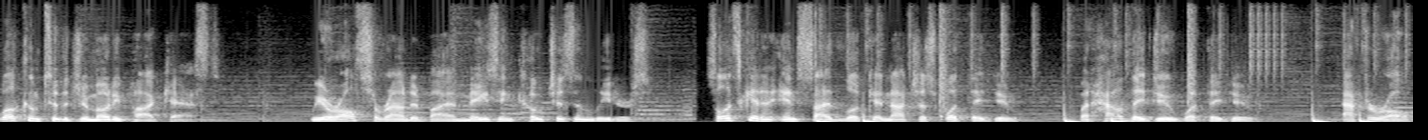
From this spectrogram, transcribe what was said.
Welcome to the Jamodi Podcast. We are all surrounded by amazing coaches and leaders. So let's get an inside look at not just what they do, but how they do what they do. After all,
